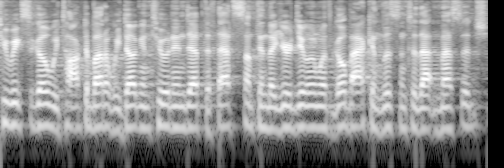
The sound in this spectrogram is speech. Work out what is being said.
Two weeks ago, we talked about it. We dug into it in depth. If that's something that you're dealing with, go back and listen to that message.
